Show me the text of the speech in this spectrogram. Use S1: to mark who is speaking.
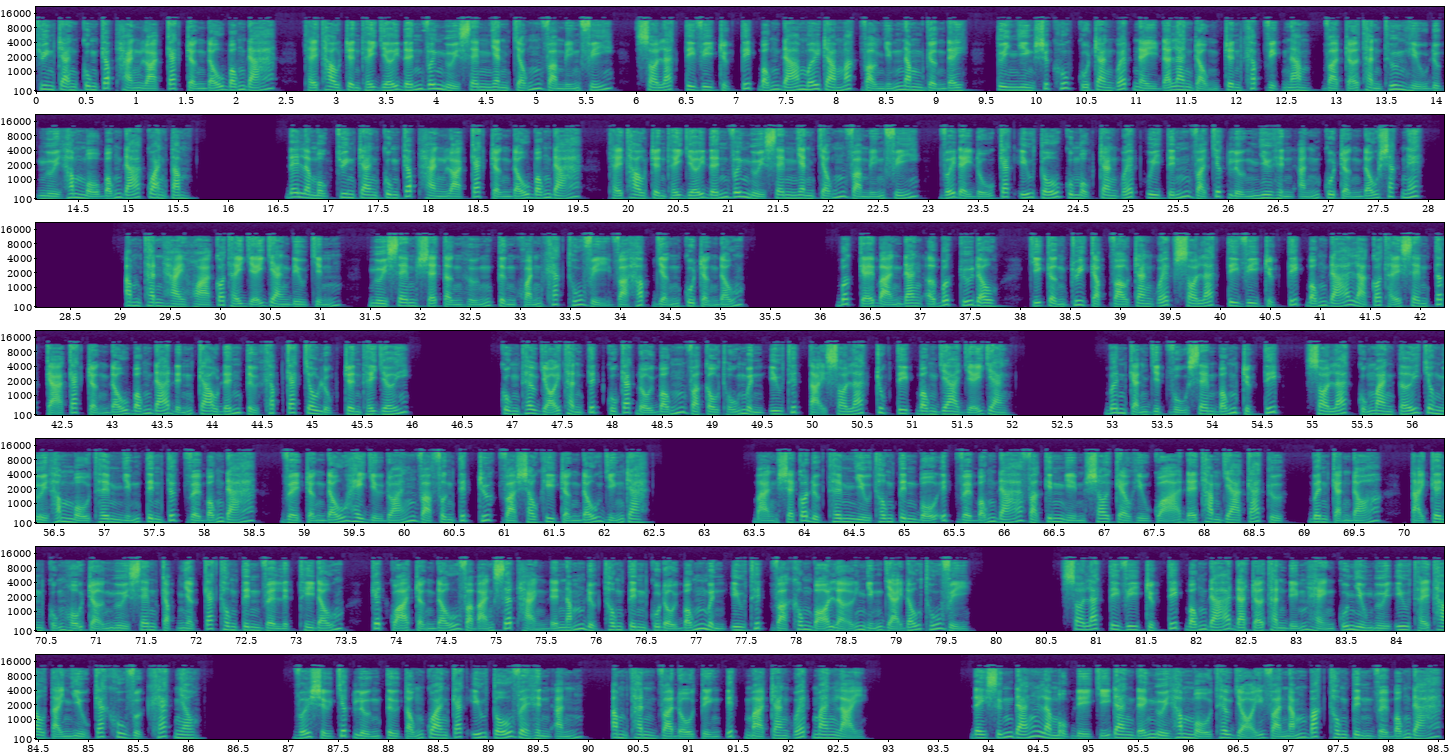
S1: chuyên trang cung cấp hàng loạt các trận đấu bóng đá, thể thao trên thế giới đến với người xem nhanh chóng và miễn phí. Solat TV trực tiếp bóng đá mới ra mắt vào những năm gần đây, tuy nhiên sức hút của trang web này đã lan rộng trên khắp Việt Nam và trở thành thương hiệu được người hâm mộ bóng đá quan tâm. Đây là một chuyên trang cung cấp hàng loạt các trận đấu bóng đá, thể thao trên thế giới đến với người xem nhanh chóng và miễn phí, với đầy đủ các yếu tố của một trang web uy tín và chất lượng như hình ảnh của trận đấu sắc nét. Âm thanh hài hòa có thể dễ dàng điều chỉnh, người xem sẽ tận hưởng từng khoảnh khắc thú vị và hấp dẫn của trận đấu. Bất kể bạn đang ở bất cứ đâu, chỉ cần truy cập vào trang web Solat TV trực tiếp bóng đá là có thể xem tất cả các trận đấu bóng đá đỉnh cao đến từ khắp các châu lục trên thế giới. Cùng theo dõi thành tích của các đội bóng và cầu thủ mình yêu thích tại Solat trực tiếp bóng da dễ dàng. Bên cạnh dịch vụ xem bóng trực tiếp, Solat cũng mang tới cho người hâm mộ thêm những tin tức về bóng đá, về trận đấu hay dự đoán và phân tích trước và sau khi trận đấu diễn ra. Bạn sẽ có được thêm nhiều thông tin bổ ích về bóng đá và kinh nghiệm soi kèo hiệu quả để tham gia cá cược. Bên cạnh đó, tại kênh cũng hỗ trợ người xem cập nhật các thông tin về lịch thi đấu, kết quả trận đấu và bảng xếp hạng để nắm được thông tin của đội bóng mình yêu thích và không bỏ lỡ những giải đấu thú vị. SoiLac TV trực tiếp bóng đá đã trở thành điểm hẹn của nhiều người yêu thể thao tại nhiều các khu vực khác nhau. Với sự chất lượng từ tổng quan các yếu tố về hình ảnh, âm thanh và độ tiện ích mà trang web mang lại. Đây xứng đáng là một địa chỉ đang để người hâm mộ theo dõi và nắm bắt thông tin về bóng đá.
